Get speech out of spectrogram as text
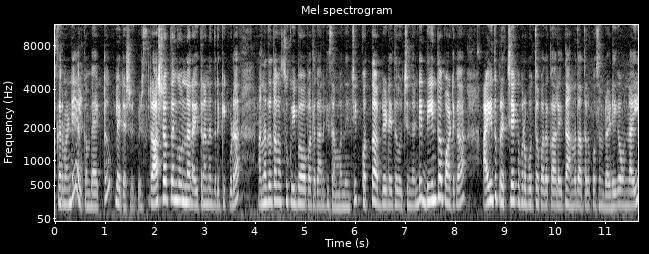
నమస్కారం అండి. Welcome back to latest repeats రాష్ట్ర వ్యాప్తంగా ఉన్న రైతులందరికీ కూడా అన్నదాత సుఖీభావ పథకానికి సంబంధించి కొత్త అప్డేట్ అయితే వచ్చిందండి. దీంతో పాటుగా ఐదు ప్రత్యేక ప్రభుత్వ పథకాలు అయితే అన్నదాతల కోసం రెడీగా ఉన్నాయి.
